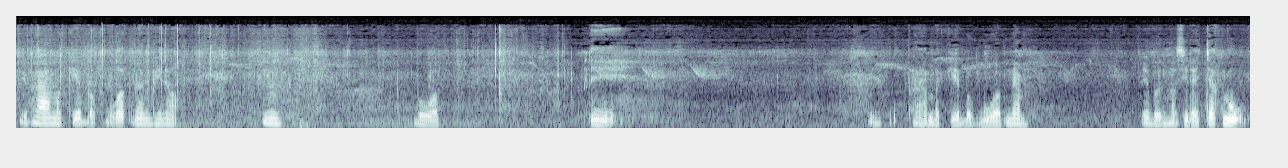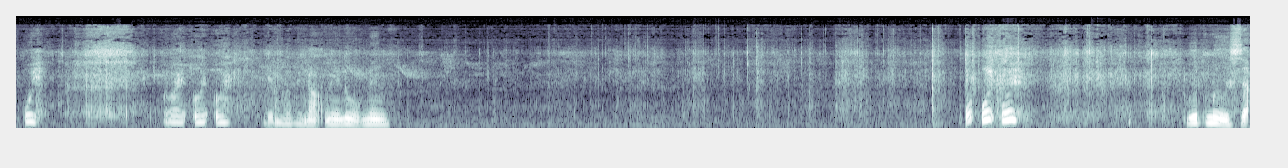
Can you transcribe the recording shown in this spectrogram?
ที่พามาเก็บบักบวบนั่นพี่เน้องอืมบวบนี่พามาเก็บบักบวบน้ำ เดี๋ยวเบิ่งเขาสิได้จักลูก อุ้ย โอ้ยโอ้ยโอ้ยเห็นว่าพี่น้องนี่ลูกหนึ่งอุ้ยอุ้ยอุ้ยรุดมือสะ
